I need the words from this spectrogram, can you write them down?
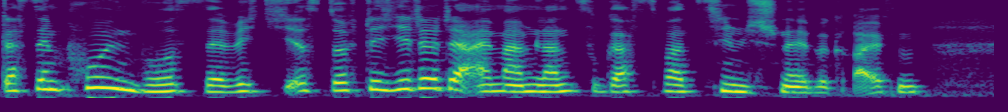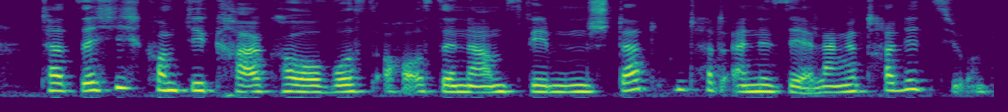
Dass den Polenwurst sehr wichtig ist, dürfte jeder, der einmal im Land zu Gast war, ziemlich schnell begreifen. Tatsächlich kommt die Krakauer Wurst auch aus der namensgebenden Stadt und hat eine sehr lange Tradition.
